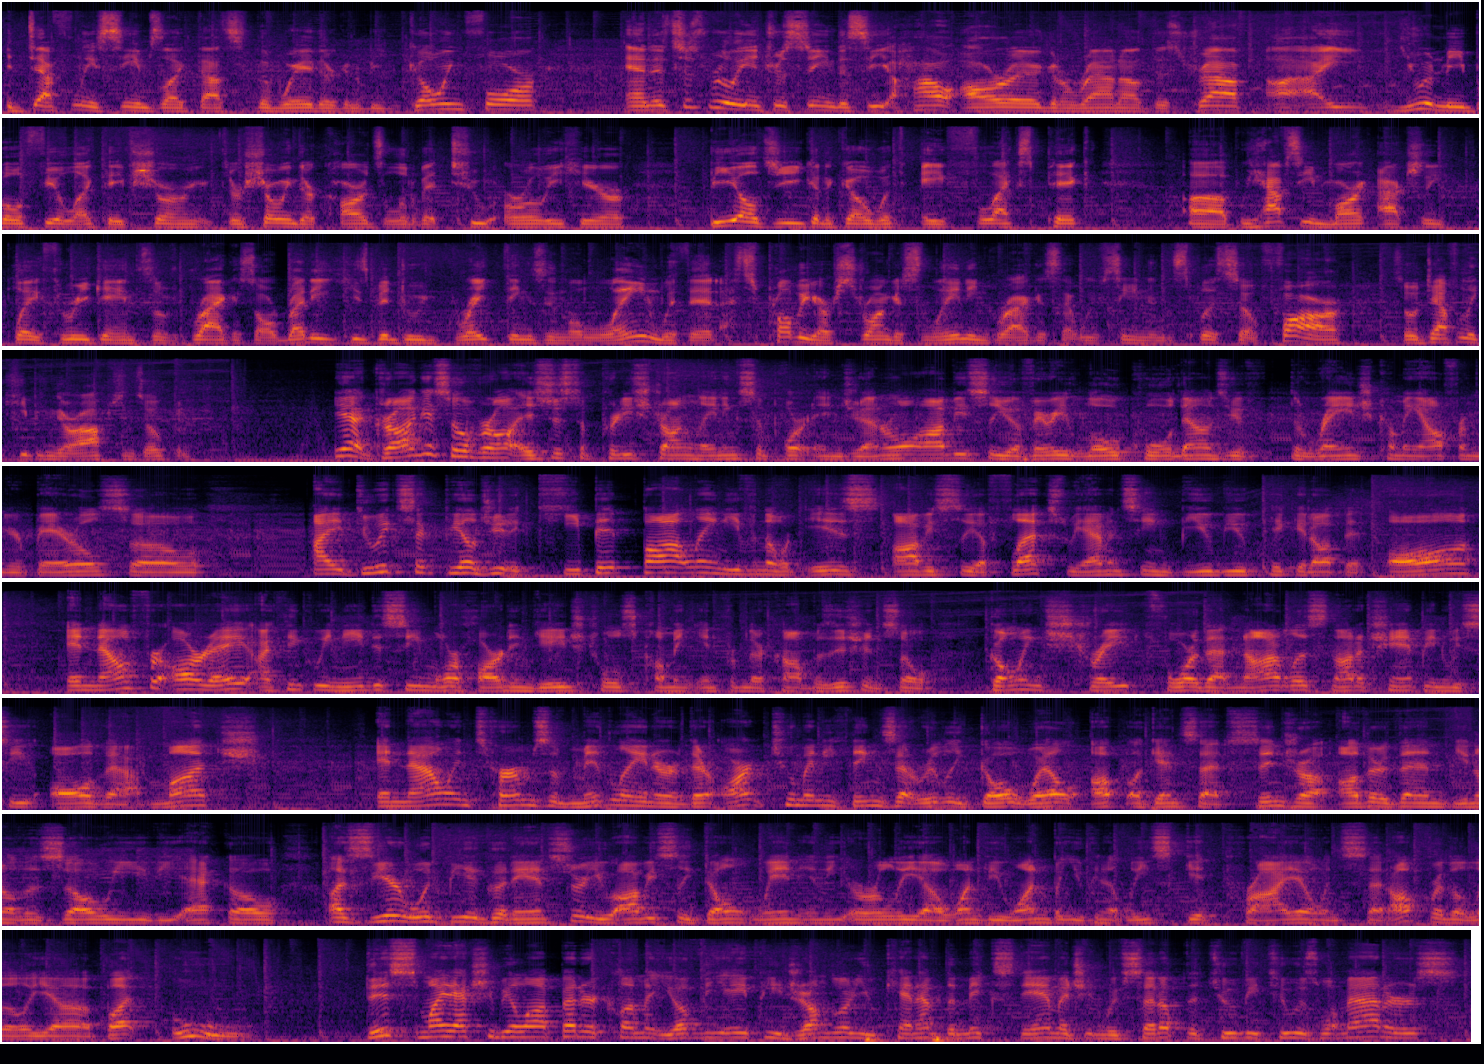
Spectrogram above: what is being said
It definitely seems like that's the way they're going to be going for. And it's just really interesting to see how RA are going to round out this draft. I, you and me both feel like they've showing, they're showing their cards a little bit too early here. BLG going to go with a flex pick. Uh, we have seen Mark actually play three games of Gragas already. He's been doing great things in the lane with it. It's probably our strongest laning Gragas that we've seen in the split so far. So definitely keeping their options open. Yeah, Gragas overall is just a pretty strong laning support in general. Obviously, you have very low cooldowns. You have the range coming out from your barrel, so I do expect BLG to keep it bot lane, even though it is obviously a flex. We haven't seen BuBu pick it up at all. And now for RA, I think we need to see more hard engage tools coming in from their composition. So going straight for that Nautilus, not a champion we see all that much. And now in terms of mid laner, there aren't too many things that really go well up against that Syndra other than, you know, the Zoe, the Ekko. Azir would be a good answer. You obviously don't win in the early uh, 1v1, but you can at least get Prio and set up for the Lilia. But, ooh, this might actually be a lot better, Clement. You have the AP jungler, you can have the mixed damage, and we've set up the 2v2 is what matters.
